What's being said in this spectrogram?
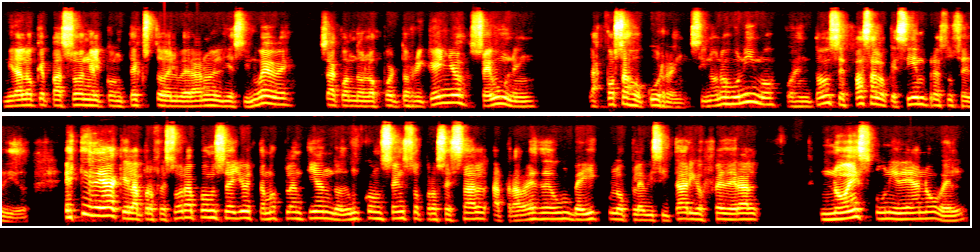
mira lo que pasó en el contexto del verano del 19. O sea, cuando los puertorriqueños se unen, las cosas ocurren. Si no nos unimos, pues entonces pasa lo que siempre ha sucedido. Esta idea que la profesora Ponce y yo estamos planteando de un consenso procesal a través de un vehículo plebiscitario federal no es una idea novel,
